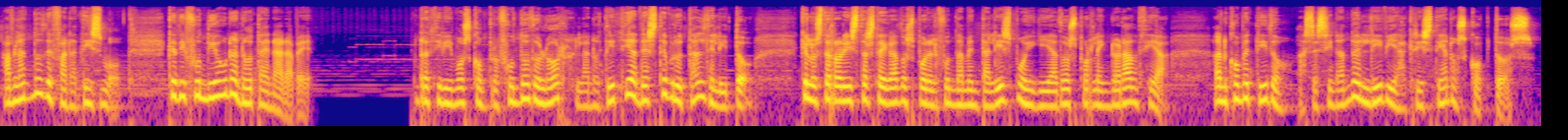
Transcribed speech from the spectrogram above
hablando de fanatismo, que difundió una nota en árabe. Recibimos con profundo dolor la noticia de este brutal delito, que los terroristas cegados por el fundamentalismo y guiados por la ignorancia han cometido, asesinando en Libia a cristianos coptos.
